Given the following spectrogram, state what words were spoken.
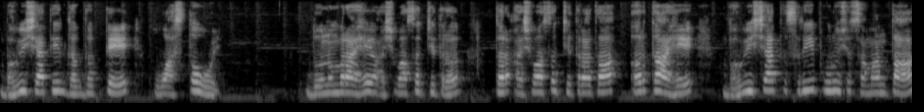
भविष्यातील धगधगते वास्तव होय. दोन नंबर आहे आश्वासक चित्र. तर आश्वासक चित्राचा अर्थ आहे भविष्यात स्त्री पुरुष समानता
